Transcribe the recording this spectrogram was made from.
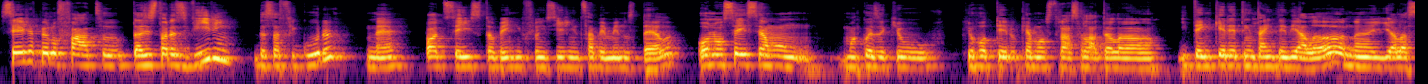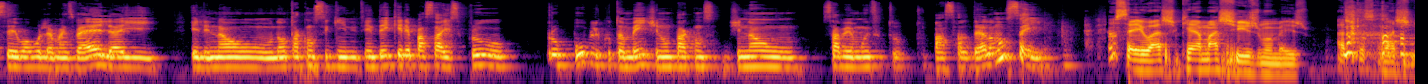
seja pelo fato das histórias virem dessa figura, né? Pode ser isso também que influencia a gente saber menos dela. Ou não sei se é um, uma coisa que o, que o roteiro quer mostrar, sei lá, dela e tem que querer tentar entender a Lana e ela ser uma mulher mais velha e ele não não tá conseguindo entender e querer passar isso pro, pro público também, de não, tá, de não saber muito do, do passado dela, não sei. Não sei, eu acho que é machismo mesmo. Acho que é só machismo.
